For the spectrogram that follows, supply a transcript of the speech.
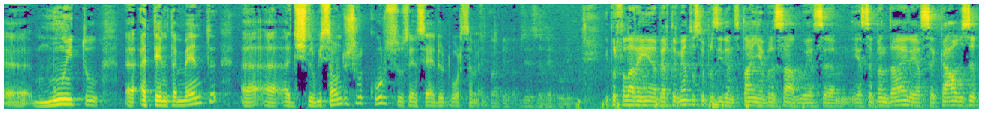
uh, muito uh, atentamente a, a, distribuição dos recursos em sede do orçamento. E por falarem abertamente, o Sr. Presidente tem abraçado essa, essa bandeira, essa causa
